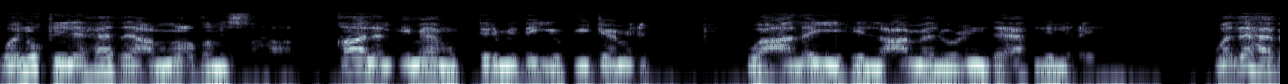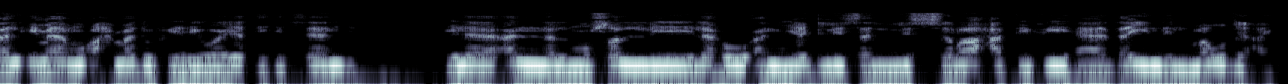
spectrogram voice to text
ونقل هذا عن معظم الصحابة. قال الإمام الترمذي في جامعه وعليه العمل عند أهل العلم. وذهب الإمام أحمد في روايته الثانية إلى أن المصلي له أن يجلس للاستراحة في هذين الموضعين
